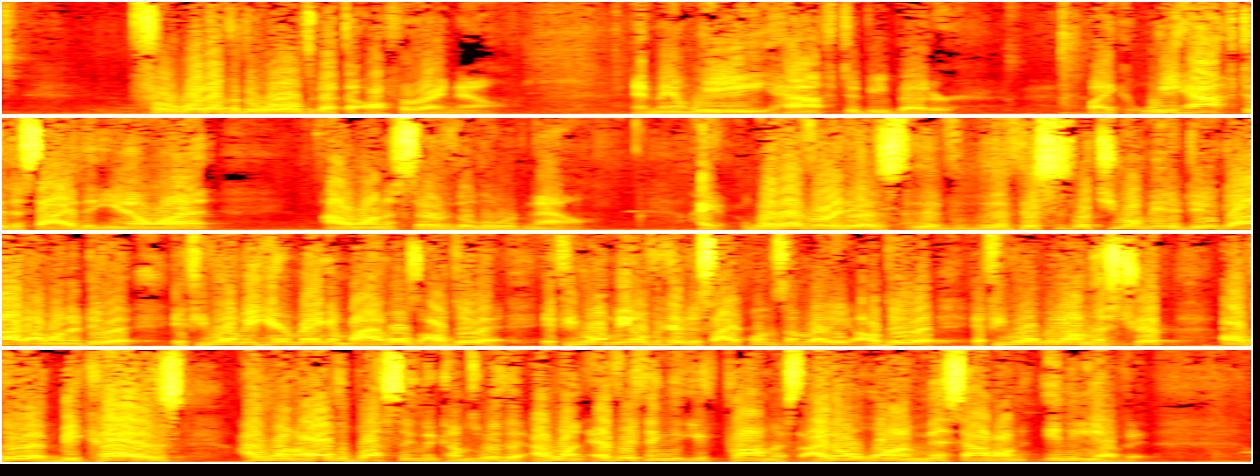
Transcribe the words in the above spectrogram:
for whatever the world's got to offer right now. And man, we have to be better Like we have to decide that you know what, I want to serve the Lord now. I, whatever it is, if, if this is what you want me to do, God, I want to do it. If you want me here making Bibles, I'll do it. If you want me over here discipling somebody, I'll do it. If you want me on this trip, I'll do it because I want all the blessing that comes with it. I want everything that you've promised. I don't want to miss out on any of it.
